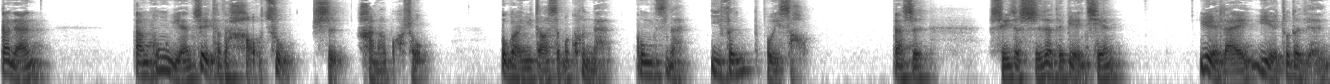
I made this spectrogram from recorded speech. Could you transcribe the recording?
当然，当公务员最大的好处是旱涝保收，不管遇到什么困难。工资呢，一分都不会少。但是，随着时代的变迁，越来越多的人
